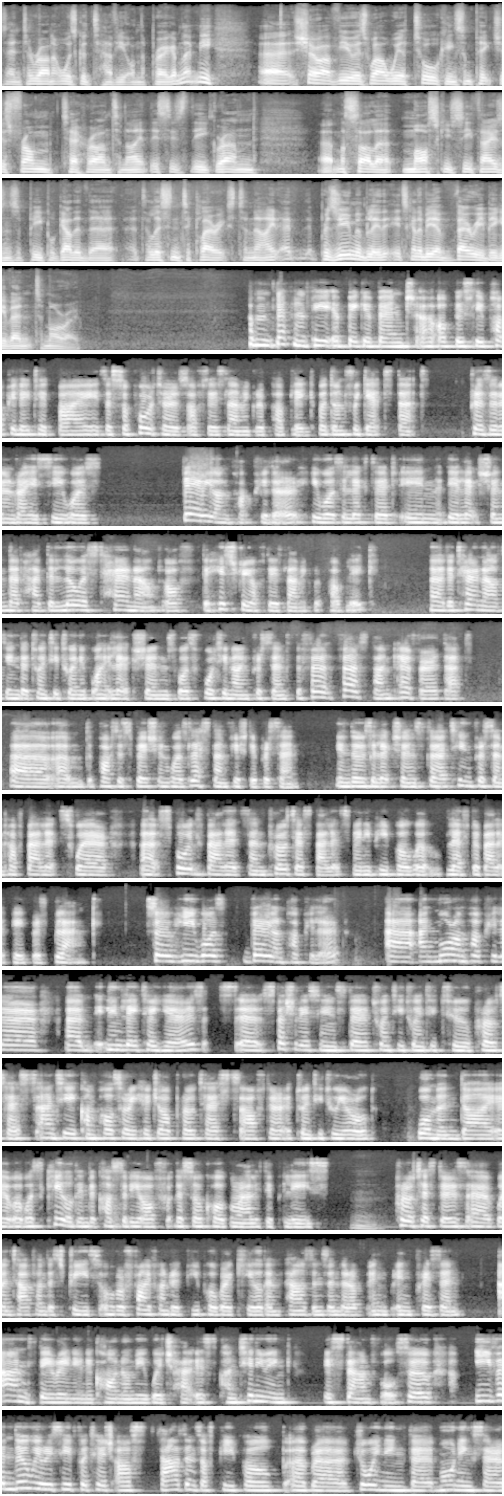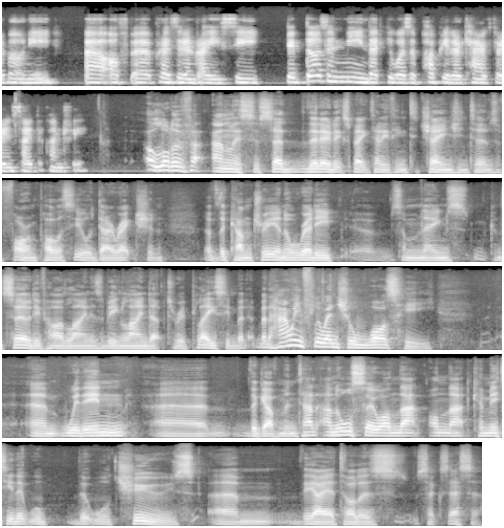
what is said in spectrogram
presenter. Rana, always good to have you on the programme. Let me uh, show our viewers while we're talking some pictures from Tehran tonight. This is the Grand uh, Mosalla Mosque. You see thousands of people gathered there uh, to listen to clerics tonight. Uh, presumably, it's going to be a very big event tomorrow. Um, definitely a big event, uh, obviously populated by the supporters of the Islamic Republic. But don't forget that President Raisi was very unpopular. He was elected in the election that had the lowest turnout of the history of the Islamic Republic. Uh, the turnout in the 2021 elections was 49%, the fir- first time ever that uh, um, the participation was less than 50%. In those elections, 13% of ballots were uh, spoiled ballots and protest ballots. Many people were left the ballot papers blank. So he was very unpopular uh, and more unpopular um, in later years, uh, especially since the 2022 protests, anti-compulsory hijab protests after a 22-year-old woman died, uh, was killed in the custody of the so-called morality police. Mm. Protesters uh, went out on the streets. Over 500 people were killed, and thousands ended up in, in prison. And the Iranian economy, which ha- is continuing its downfall. So even though we received footage of thousands of people uh, uh, joining the mourning ceremony uh, of uh, President Raisi, it doesn't mean that he was a popular character inside the country. A lot of analysts have said they don't expect anything to change in terms of foreign policy or direction of the country, and already uh, some names, conservative hardliners, are being lined up to replace him. But, but how influential was he um, within the government and, and also on that on that committee that will that will choose um, the Ayatollah's successor?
